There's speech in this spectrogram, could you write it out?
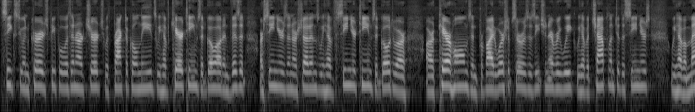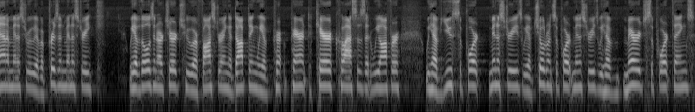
seeks to encourage people within our church with practical needs. We have care teams that go out and visit our seniors and our shut ins. We have senior teams that go to our, our care homes and provide worship services each and every week. We have a chaplain to the seniors. We have a manna ministry. We have a prison ministry. We have those in our church who are fostering, adopting. We have parent care classes that we offer. We have youth support ministries. We have children support ministries. We have marriage support things.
